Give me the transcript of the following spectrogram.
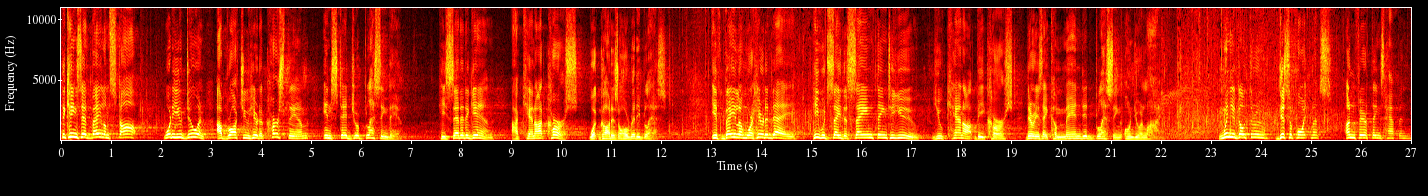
The king said, Balaam, stop. What are you doing? I brought you here to curse them. Instead, you're blessing them. He said it again I cannot curse what God has already blessed. If Balaam were here today, he would say the same thing to you. You cannot be cursed. There is a commanded blessing on your life. When you go through disappointments, unfair things happen,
